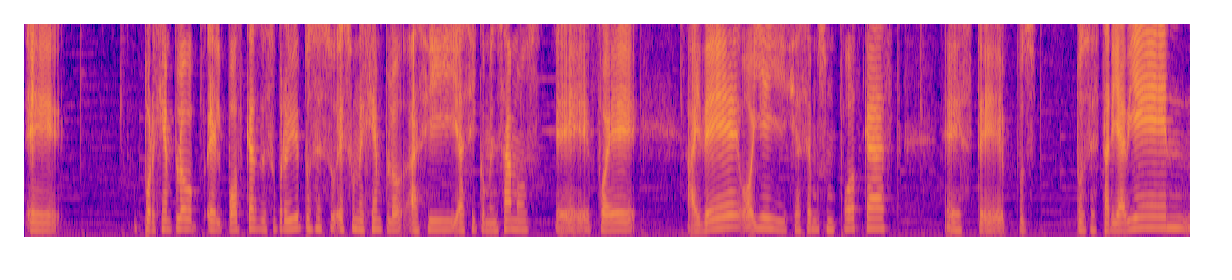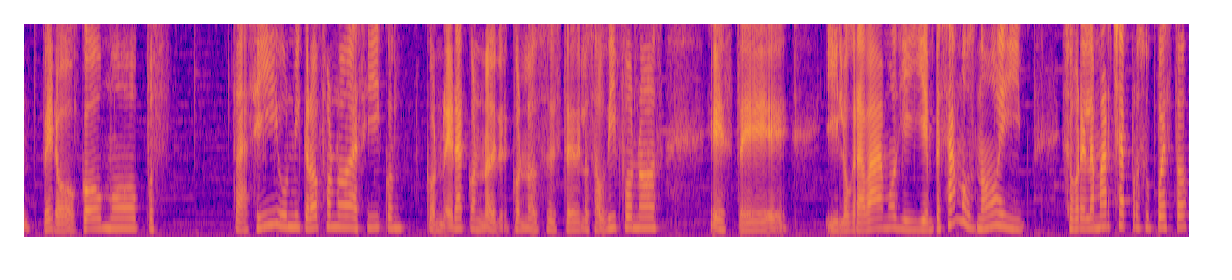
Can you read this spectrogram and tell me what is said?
eh, por ejemplo, el podcast de Supervive, pues es, es un ejemplo. Así así comenzamos. Eh, fue Aide, oye, y si hacemos un podcast, este, pues, pues estaría bien, pero ¿cómo? Pues así, un micrófono así, con, con era con, con los, este, los audífonos, este, y lo grabamos y, empezamos, ¿no? Y sobre la marcha, por supuesto,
